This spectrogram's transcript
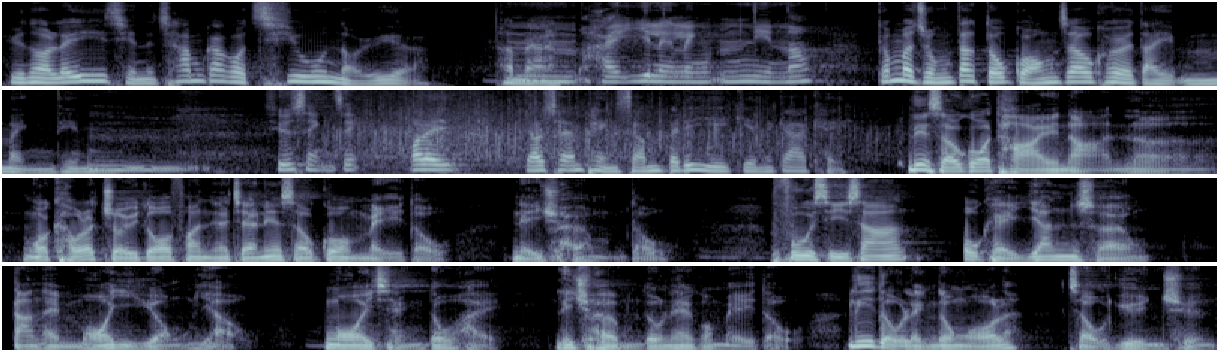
原來你以前係參加過超女嘅，係咪啊？係二零零五年啦。咁啊，仲得到廣州區嘅第五名添。嗯小成績。我哋有請評審俾啲意見，嘉琪。呢首歌太難啦，我扣得最多分嘅就係呢首歌嘅味道，你唱唔到。富士山 OK 欣賞，但係唔可以擁有，愛情都係你唱唔到呢一個味道。呢度令到我呢，就完全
